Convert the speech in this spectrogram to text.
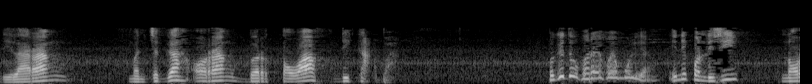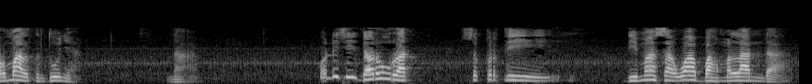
Dilarang mencegah orang bertawaf di Ka'bah. Begitu para ikhwan yang mulia. Ini kondisi normal tentunya. Nah, kondisi darurat seperti di masa wabah melanda.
